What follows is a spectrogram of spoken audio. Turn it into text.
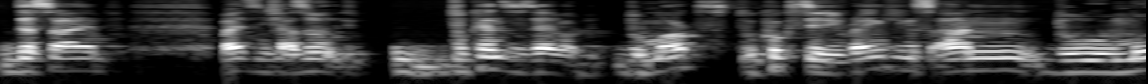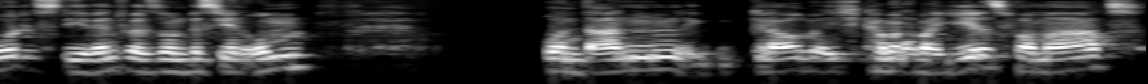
Deshalb, weiß ich nicht, also du kennst es selber. Du mockst, du guckst dir die Rankings an, du modelst die eventuell so ein bisschen um. Und dann, glaube ich, kann man aber jedes Format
